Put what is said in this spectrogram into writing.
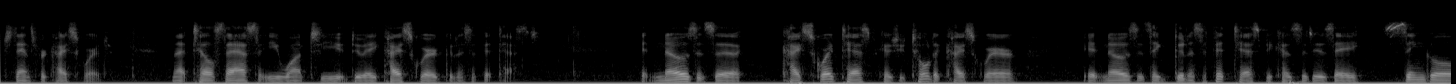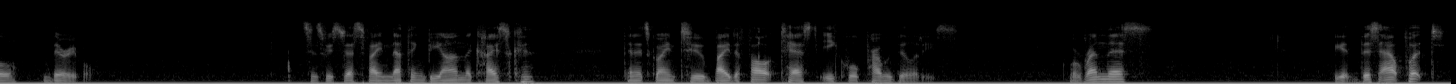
which stands for chi-squared. And that tells SAS that you want to do a chi-squared goodness of fit test. It knows it's a chi-squared test because you told it chi-square. It knows it's a goodness of fit test because it is a single variable. Since we specify nothing beyond the chi-sq, then it's going to, by default, test equal probabilities. We'll run this. We get this output.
